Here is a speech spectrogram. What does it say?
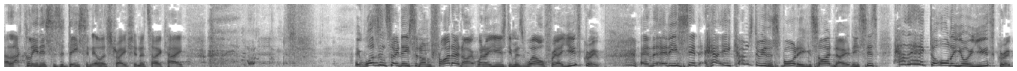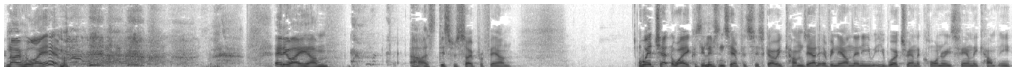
luckily, this is a decent illustration. It's okay. It wasn't so decent on Friday night when I used him as well for our youth group. And, and he said, how, he comes to me this morning, side note, and he says, How the heck do all of your youth group know who I am? anyway, um, oh, this was so profound we're chatting away because he lives in San Francisco. He comes out every now and then. He, he works around the corner, his family company.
